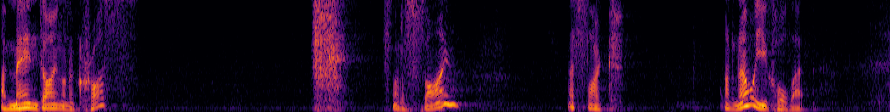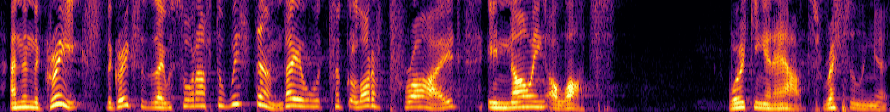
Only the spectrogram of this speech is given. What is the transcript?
A man dying on a cross? It's not a sign. That's like, I don't know what you call that. And then the Greeks, the Greeks, they were sought after wisdom. They took a lot of pride in knowing a lot, working it out, wrestling it,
